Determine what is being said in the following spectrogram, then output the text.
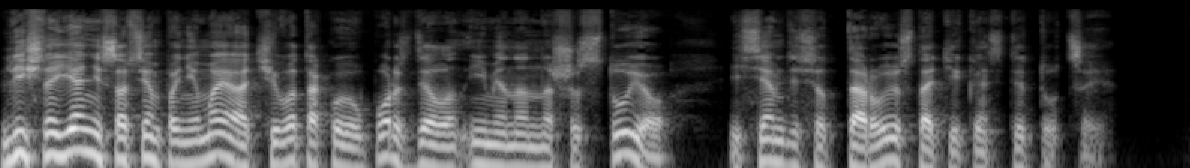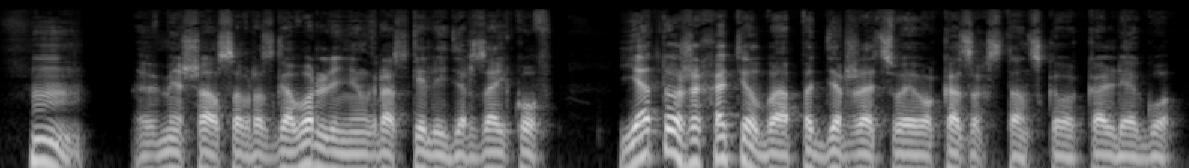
Лично я не совсем понимаю, от чего такой упор сделан именно на шестую и 72-ю статьи Конституции. «Хм», — вмешался в разговор ленинградский лидер Зайков, «я тоже хотел бы поддержать своего казахстанского коллегу.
